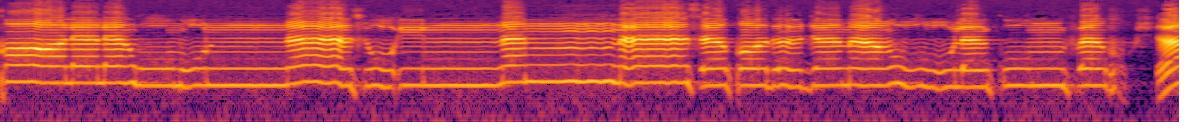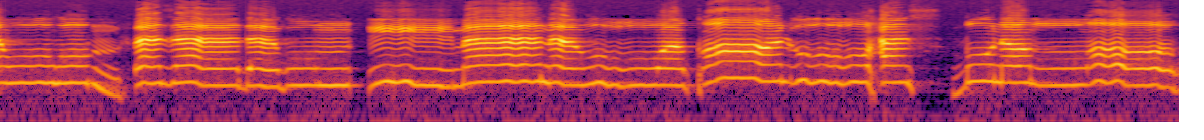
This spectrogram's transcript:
قال لهم الناس إن الناس قد جمعوا لكم فاخشوهم فزادهم إيمانا وقالوا حسبنا الله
